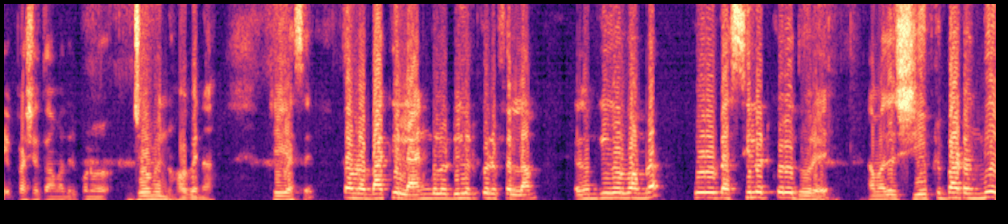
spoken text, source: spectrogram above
এই পাশে তো আমাদের কোনো জমিন হবে না। ঠিক আছে? তো আমরা বাকি লাইনগুলো ডিলিট করে ফেললাম। এখন কি করব আমরা? পুরোটা সিলেক্ট করে ধরে আমাদের শিফট বাটন দিয়ে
